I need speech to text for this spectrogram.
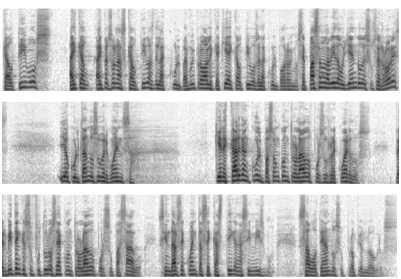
Cautivos, hay, personas cautivas de la culpa. Es muy probable que aquí hay cautivos de la culpa ahora mismo. Se pasan la vida huyendo de sus errores y ocultando su vergüenza quienes cargan culpa son controlados por sus recuerdos, permiten que su futuro sea controlado por su pasado. Sin darse cuenta se castigan a sí mismos, saboteando sus propios logros.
